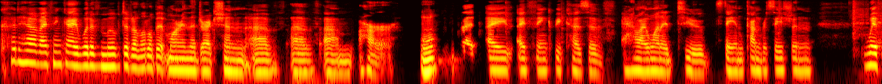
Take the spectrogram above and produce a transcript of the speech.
could have, I think I would have moved it a little bit more in the direction of of um, horror. Mhm. But I I think because of how I wanted to stay in conversation with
